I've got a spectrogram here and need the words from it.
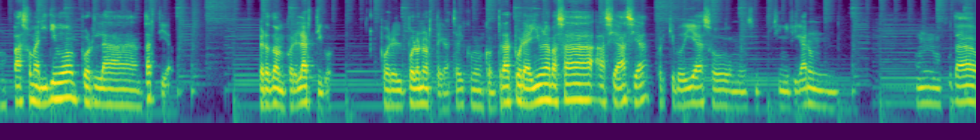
un paso marítimo por la Antártida. Perdón, por el Ártico por el Polo Norte, ¿cachai? Como encontrar por ahí una pasada hacia Asia, porque podía eso como si- significar un, un, puta-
